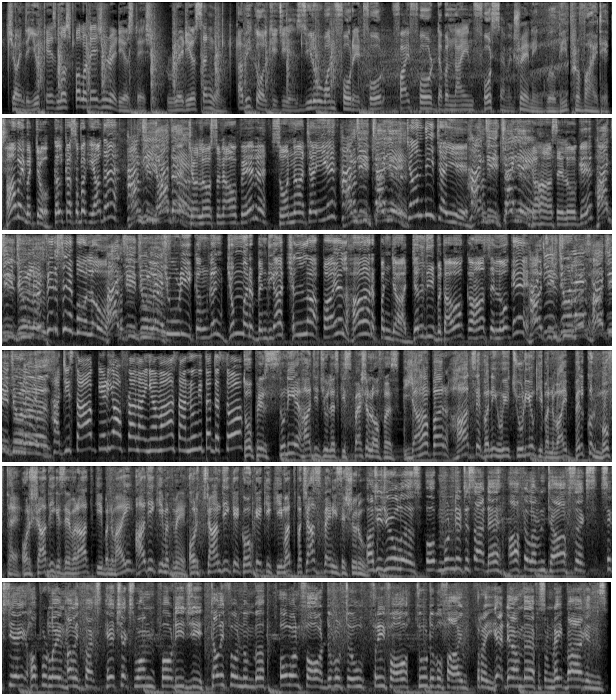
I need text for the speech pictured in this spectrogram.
Join the UK's most followed Asian radio station, Radio Sangam. Abhi call kijiye 01484 Training will be provided. हाँ भाई बच्चों कल का सबक याद है? हाँ जी याद है। चलो सुनाओ फिर। सोना चाहिए? हाँ जी चाहिए। चांदी चाहिए। हाँ जी चाहिए। कहाँ से लोगे? हाजी जूलर्स फिर से बोलो। हाजी जूलर्स चूड़ी कंगन जुमर बिंदिया छल्ला पायल हार पंजा। जल्दी बताओ कहाँ से लोगे? हाजी जूलर्स हाजी जूलर्स हाजी साहब केड़ी ऑफ़र लाइया वा? सानू भी तो दसो तो फिर सुनिए हाजी जूलर्स की स्पेशल ऑफर्स यहाँ पर हाथ से बनी हुई चूड़ियों की बनवाई बिल्कुल मुफ्त है और शादी के जेवरात की बनवाई आधी कीमत में और चांदी के कोके की कीमत पचास पैनी से शुरू Haji jewellers open Monday to Saturday half 11 to half 6 68 Hopwood Lane Halifax HX1 4DG telephone number 01422342553 get down there for some great bargains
